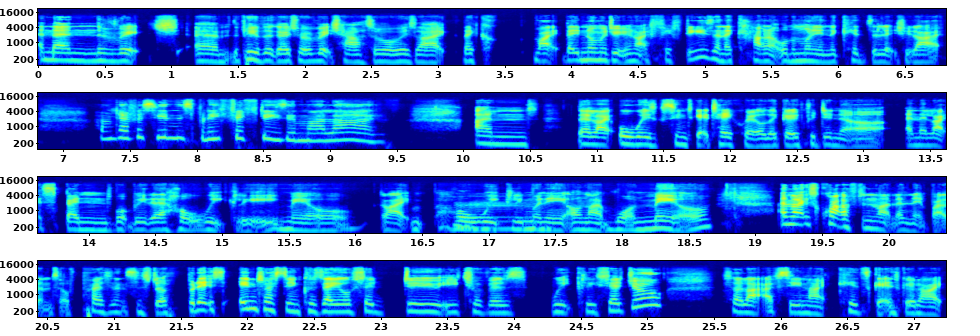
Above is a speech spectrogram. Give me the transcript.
And then the rich, um, the people that go to a rich house are always like they like they normally do it in like 50s and they count out all the money and the kids are literally like, I've never seen this many 50s in my life. And they like always seem to get a takeaway or they go for dinner and they like spend what be their whole weekly meal like whole mm. weekly hmm. money on like one meal and like it's quite often like then they buy themselves presents and stuff but it's interesting because they also do each other's weekly schedule so like i've seen like kids getting to go like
